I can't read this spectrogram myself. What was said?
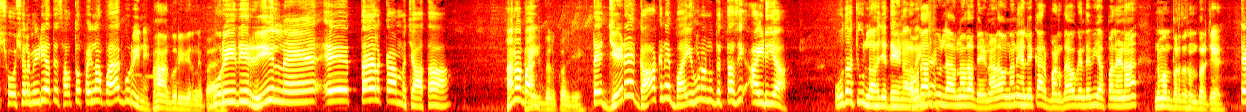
ਸੋਸ਼ਲ ਮੀਡੀਆ ਤੇ ਸਭ ਤੋਂ ਪਹਿਲਾਂ ਪਾਇਆ ਗੁਰੀ ਨੇ। ਹਾਂ ਗੁਰੀ ਵੀਰ ਨੇ ਪਾਇਆ। ਗੁਰੀ ਦੀ ਰੀਲ ਨੇ ਇਹ ਤਹਿਲਕਾ ਮਚਾਤਾ। ਹਨਾ ਬਾਈ? ਬਿਲਕੁਲ ਜੀ। ਤੇ ਜਿਹੜੇ ਗਾਹਕ ਨੇ ਬਾਈ ਹੁਣਾਂ ਨੂੰ ਦਿੱਤਾ ਸੀ ਆਈਡੀਆ ਉਹਦਾ ਝੂਲਾ ਹਜੇ ਦੇਣ ਵਾਲਾ ਉਹਦਾ। ਝੂਲਾ ਉਹਨਾਂ ਦਾ ਦੇਣ ਵਾਲਾ ਉਹਨਾਂ ਨੇ ਹਲੇ ਘਰ ਬਣਦਾ ਉਹ ਕਹਿੰਦੇ ਵੀ ਆਪਾਂ ਲੈਣਾ ਨਵੰਬਰ ਦਸੰਬਰ 'ਚ। ਤੇ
